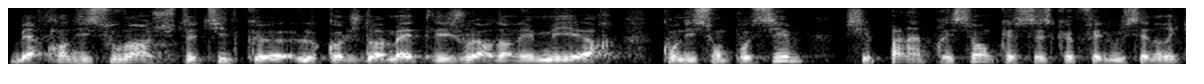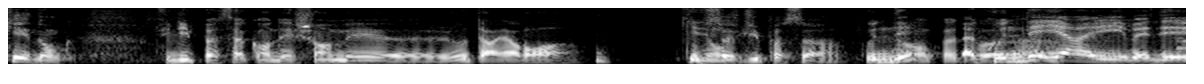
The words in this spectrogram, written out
Bertrand dit souvent, à juste titre, que le coach doit mettre les joueurs dans les meilleures conditions possibles. Je n'ai pas l'impression que c'est ce que fait Luis Enrique. Donc, Tu dis pas ça quand Deschamps met euh, l'autre arrière droit. hein. Qui ça, donc je dis pas ça. Koundé Non, pas Ah, toi, Koundé, hier, il- bah, des- Ah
